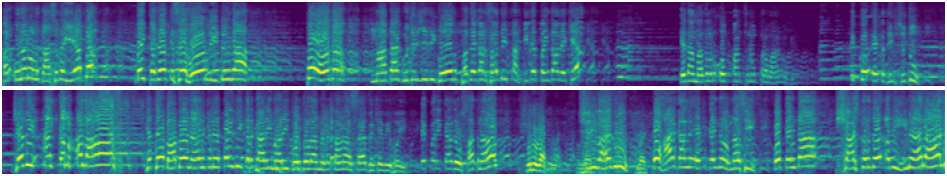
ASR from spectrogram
ਪਰ ਉਹਨਾਂ ਨੂੰ ਹੁਣ ਦੱਸ ਦਈਏ ਆਪਾਂ ਬਈ ਕਦੇ ਕਿਸੇ ਹੋਰ ਲੀਡਰ ਦਾ ਭੋਗ ਮਾਤਾ ਗੁਜਰੀ ਜੀ ਦੀ ਗੋਦ ਫਤਿਹਗੜ੍ਹ ਸਾਹਿਬ ਦੀ ਧਰਤੀ ਤੇ ਪੈਂਦਾ ਵੇਖਿਆ? ਇਹਦਾ ਮਤਲਬ ਉਹ ਪੰਥ ਨੂੰ ਪ੍ਰਵਾਨ ਹੋ ਗਿਆ। ਇੱਕੋ ਇੱਕ ਦੀਪ ਸਿੱਧੂ ਜਿਹਦੀ ਅੰਤਮ ਅਰਦਾਸ ਜਿੱਥੇ ਬਾਬੇ ਨਾਨਕ ਨੇ ਪਹਿਲੀ ਕਲਕਾਰੀ ਮਾਰੀ ਗੁਰਦੁਆਰਾ ਨਨਕਾਣਾ ਸਾਹਿਬ ਵਿਖੇ ਵੀ ਹੋਈ। ਇੱਕ ਵਾਰੀ ਕਹਿ ਦਿਓ ਸਤਨਾਮ। ਸ਼੍ਰੀ ਵਾਹਿਗੁਰੂ। ਸ਼੍ਰੀ ਵਾਹਿਗੁਰੂ। ਉਹ ਹਰ ਗੱਲ ਇੱਕ ਕਹਿੰਦਾ ਹੁੰਦਾ ਸੀ। ਉਹ ਕਹਿੰਦਾ ਸ਼ਾਸਤਰ ਦੇ ਅਧੀਨ ਹੈ ਰਾਜ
